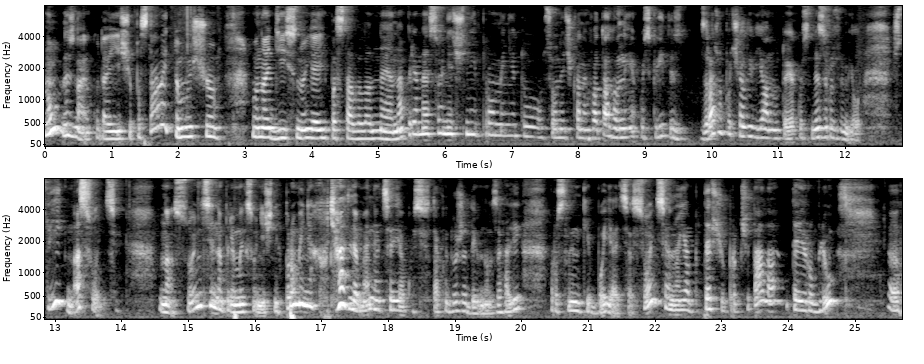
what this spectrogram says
Ну, не знаю, куди її ще поставити, тому що вона дійсно, я її поставила не на пряме сонячні промені, то сонечка не хватало, вони якось квіти зразу почали в'янути, якось незрозуміло. Стоїть на сонці. На сонці, на прямих сонячних променях. Хоча для мене це якось так дуже дивно. Взагалі рослинки бояться сонця. Ну, я те, що прочитала, те й роблю. Е,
